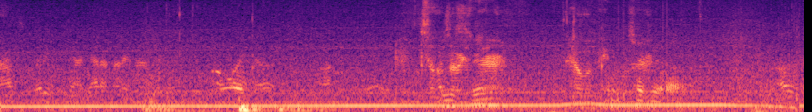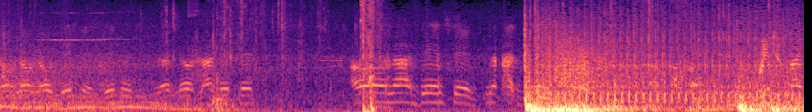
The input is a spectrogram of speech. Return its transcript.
I'll split it. Yeah, I got a hundred hundred. Oh, what? Already streaming? there. Hella people Check there. it out. Oh no no no distance distance no no not distance. Oh not distance not distance. You doing? Like,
